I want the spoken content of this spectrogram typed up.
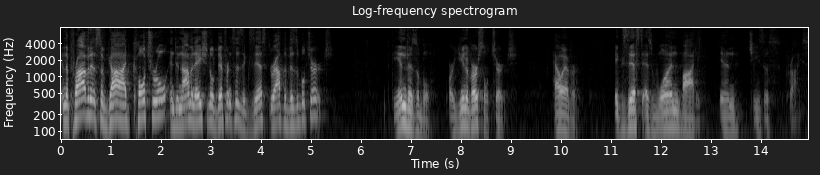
In the providence of God, cultural and denominational differences exist throughout the visible church. The invisible or universal church, however, exists as one body in Jesus Christ.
